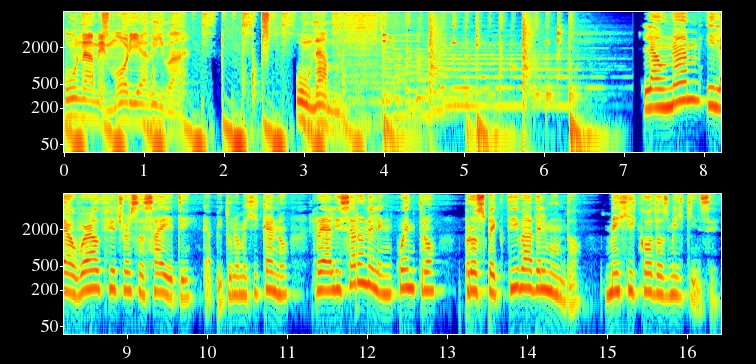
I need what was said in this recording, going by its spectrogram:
Una memoria viva. UNAM. La UNAM y la World Future Society, capítulo mexicano, realizaron el encuentro Prospectiva del Mundo, México 2015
